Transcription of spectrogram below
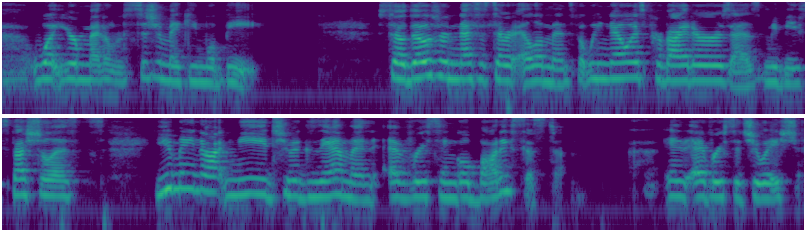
uh, what your medical decision making will be. So, those are necessary elements, but we know as providers, as maybe specialists, you may not need to examine every single body system uh, in every situation.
